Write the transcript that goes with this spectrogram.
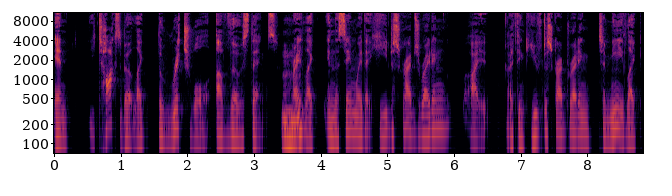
And he talks about like the ritual of those things, mm-hmm. right? Like in the same way that he describes writing, I I think you've described writing to me like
